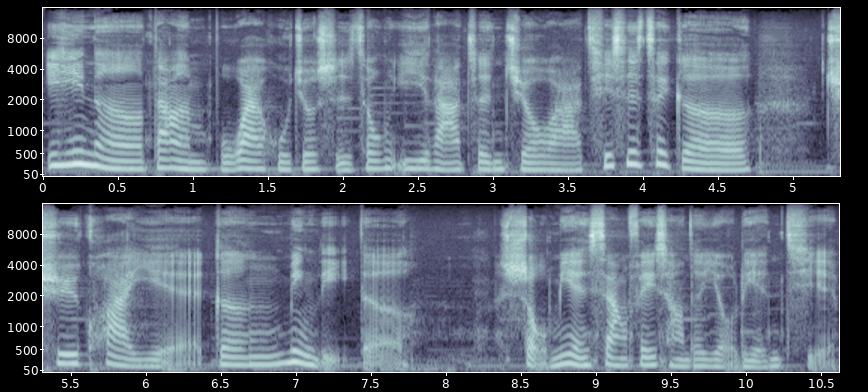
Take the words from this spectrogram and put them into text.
一呢，当然不外乎就是中医啦、针灸啊。其实这个区块也跟命理的手面相非常的有连结。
